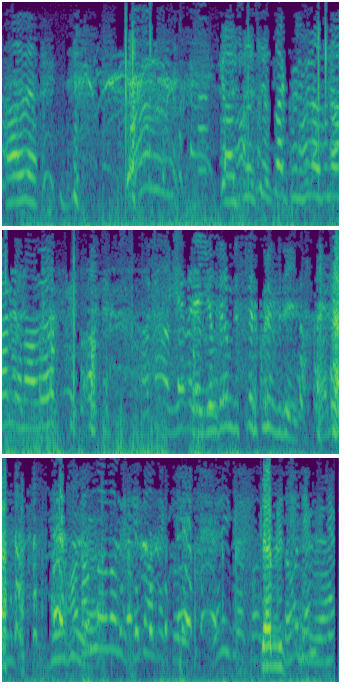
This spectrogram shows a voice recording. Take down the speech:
Abi. Karşılaşırsak kulübün adını vermiyorsun abi. Hakan abi niye böyle? Yıldırım Bisiklet Kulübü değil. Adamlar var ya, tek alacak böyle. Nereye gidiyorsun? Gemlik.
